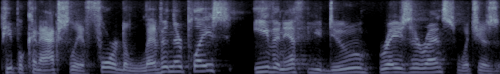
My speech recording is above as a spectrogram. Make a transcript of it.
people can actually afford to live in their place, even if you do raise their rents, which is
